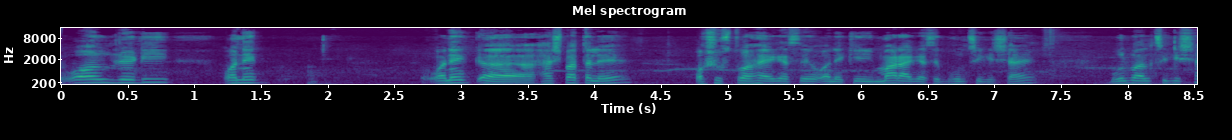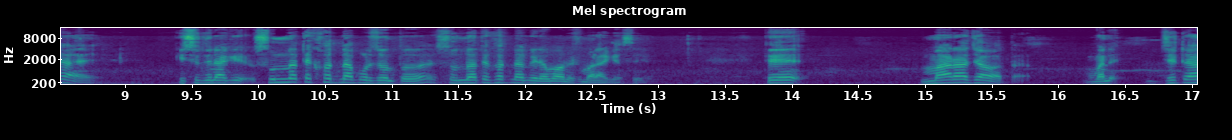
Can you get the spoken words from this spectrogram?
অলরেডি অনেক অনেক হাসপাতালে অসুস্থ হয়ে গেছে, অনেকেই মারা গেছে ভুল চিকিৎসায়। ভুলভাল চিকিৎসায়। কিছুদিন আগে সুন্নাতে খতনা পর্যন্ত, সুন্নাতে খতনা করে মানুষ মারা গেছে। তে মারা যাওয়াটা মানে যেটা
